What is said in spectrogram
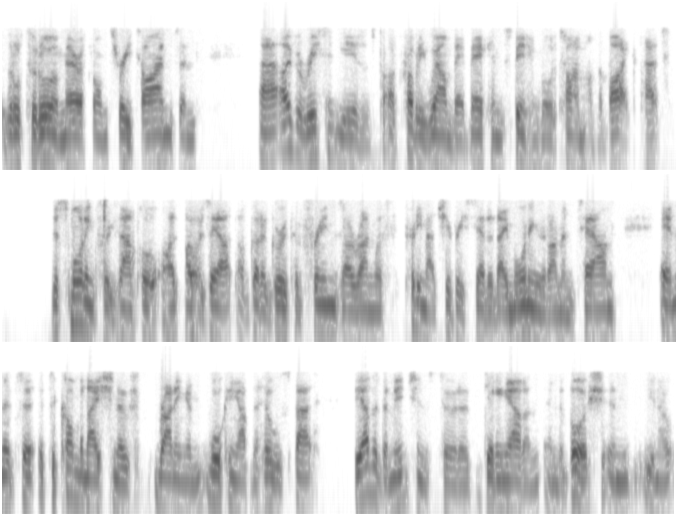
Rotorua marathon three times. And uh, over recent years, I've probably wound that back and spending more time on the bike. But this morning, for example, I, I was out. I've got a group of friends I run with pretty much every Saturday morning that I'm in town, and it's a it's a combination of running and walking up the hills, but the other dimensions to it are getting out in, in the bush, and you know,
